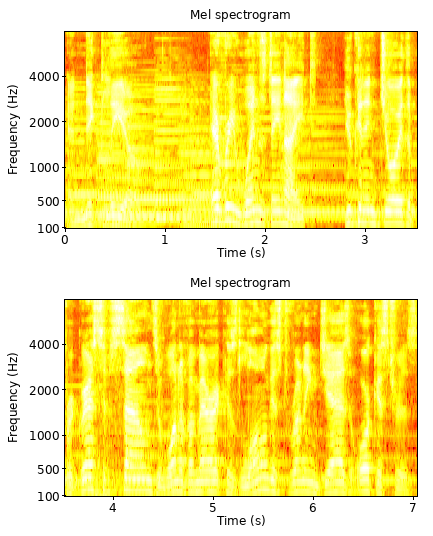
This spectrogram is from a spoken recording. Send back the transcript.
and Nick Leo. Every Wednesday night, you can enjoy the progressive sounds of one of America's longest running jazz orchestras,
